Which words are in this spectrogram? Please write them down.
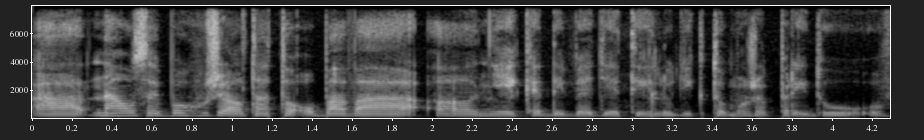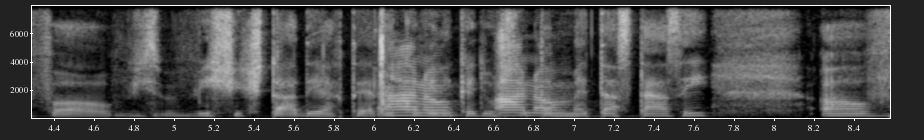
A naozaj, bohužiaľ, táto obava uh, niekedy vedie tých ľudí k tomu, že prídu v vyšších štádiách tej rakoviny, keď už áno. sú tam metastázy. Uh, v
